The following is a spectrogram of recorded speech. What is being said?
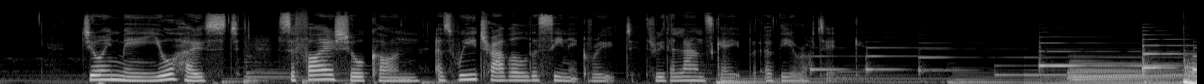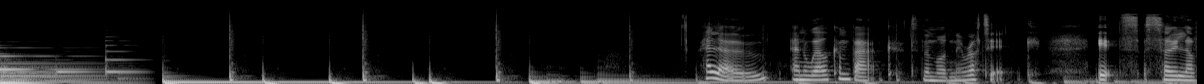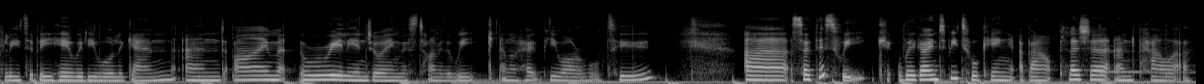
Join me, your host, Sophia Shawcon, as we travel the scenic route through the landscape of the erotic. Hello, and welcome back to the Modern Erotic. It's so lovely to be here with you all again, and I'm really enjoying this time of the week, and I hope you are all too. Uh, so, this week we're going to be talking about pleasure and power,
